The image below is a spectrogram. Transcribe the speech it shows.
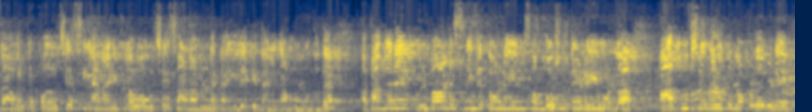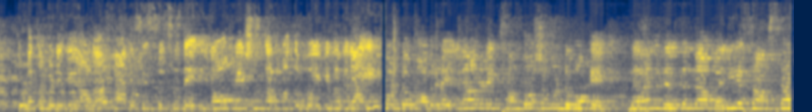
എല്ലാ- അവർക്ക് പെർച്ചേസ് ചെയ്യാനായിട്ടുള്ള വൗച്ചേഴ്സ് ആണ് അവരുടെ കയ്യിലേക്ക് നൽകാൻ പോകുന്നത്. അപ്പൊ അങ്ങനെ ഒരുപാട് സ്നേഹത്തോടെയും സന്തോഷത്തോടെയും ഉള്ള ആഘോഷങ്ങൾക്ക് നമ്മൾ ഇവിടെ തുടക്കമിടുകയാണ് ഫാന്റസി സിൽസിന്റെ ഇനോഗ്രേഷൻ കർമ്മം നിർവഹിക്കുന്നതിനായി കൊണ്ടും അവരുടെ എല്ലാവരുടെയും സന്തോഷം കൊണ്ടും ഒക്കെ നിറഞ്ഞു നിൽക്കുന്ന വലിയ സാംസ്കാരിക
